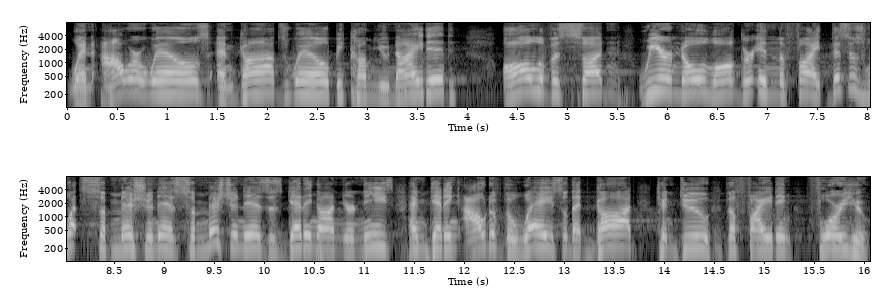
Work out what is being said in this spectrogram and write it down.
when our wills and God's will become united, all of a sudden we're no longer in the fight. This is what submission is. Submission is is getting on your knees and getting out of the way so that God can do the fighting for you.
